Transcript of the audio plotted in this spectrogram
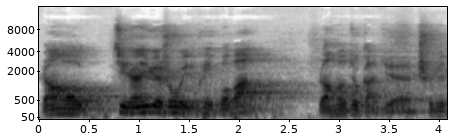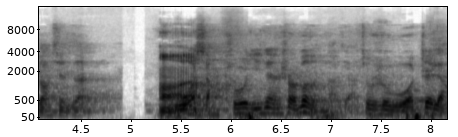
然后既然月收入已经可以过万了，然后就感觉持续到现在。我想说一件事儿，问问大家，就是我这两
